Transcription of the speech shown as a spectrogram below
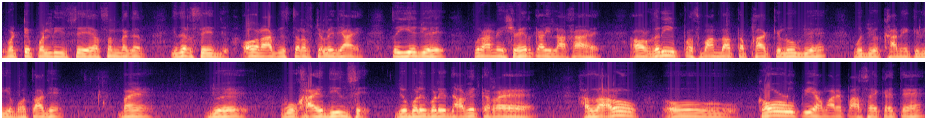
वट्टेपल्ली से हसन नगर, इधर से और आप इस तरफ़ चले जाएँ तो ये जो है पुराने शहर का इलाका है। और गरीब पसमानदा तबका के लोग जो है, वो जो है खाने के लिए मोहताज हैं। मैं जो है वो कायदीन से जो बड़े बड़े दावे कर रहे हैं, हज़ारों करोड़ रुपये हमारे पास है, कहते हैं,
